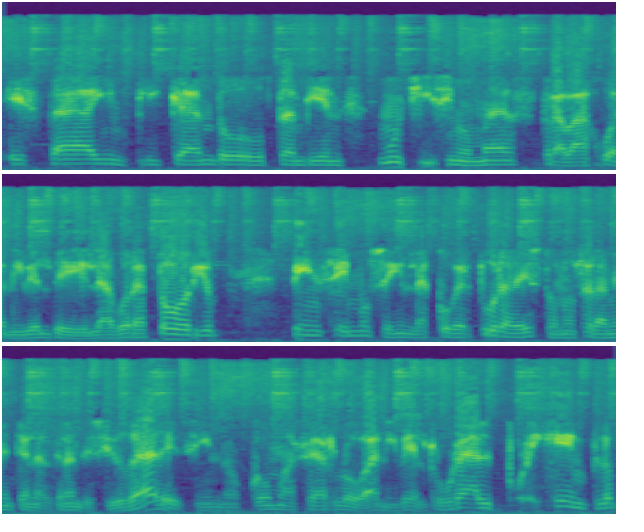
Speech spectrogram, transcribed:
está implicando también muchísimo más trabajo a nivel de laboratorio. Pensemos en la cobertura de esto no solamente en las grandes ciudades, sino cómo hacerlo a nivel rural, por ejemplo.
